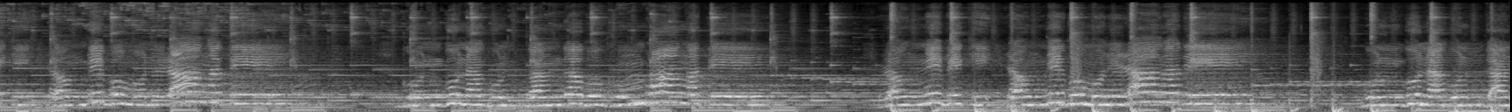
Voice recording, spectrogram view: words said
কি রং দেব মন রাঙাতে। গুনগুনা গুন গান গাব ঘুম ভাঙাতে। রং নেবে কি রং দেব মন রাঙাতে। গুনগুনা গুন গান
